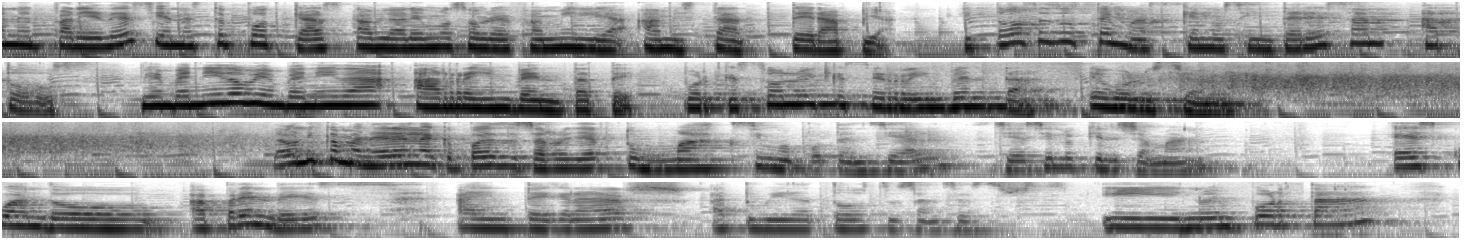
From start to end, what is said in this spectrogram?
Janet Paredes y en este podcast hablaremos sobre familia, amistad, terapia y todos esos temas que nos interesan a todos. Bienvenido, bienvenida a Reinvéntate, porque solo el que se reinventa evoluciona. La única manera en la que puedes desarrollar tu máximo potencial, si así lo quieres llamar, es cuando aprendes a integrar a tu vida todos tus ancestros. Y no importa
